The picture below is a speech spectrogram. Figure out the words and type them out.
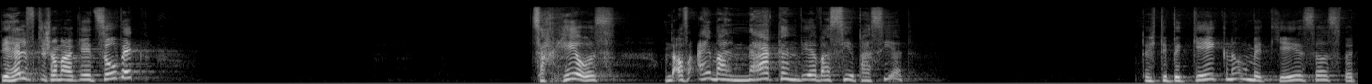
Die Hälfte schon mal geht so weg. Zachäus, und auf einmal merken wir, was hier passiert. Durch die Begegnung mit Jesus wird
